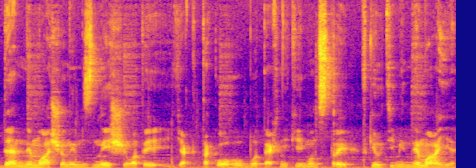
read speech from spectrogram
де нема що ним знищувати як такого, бо техніки монстри в кіл-тімі немає.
